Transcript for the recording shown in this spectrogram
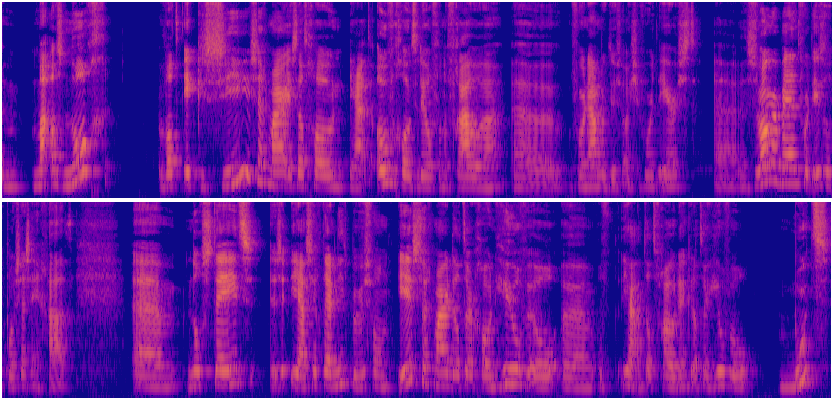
Um, maar alsnog, wat ik zie, zeg maar, is dat gewoon ja, het overgrote deel van de vrouwen, uh, voornamelijk dus als je voor het eerst zwanger bent, voor het eerst het proces ingaat, um, nog steeds ja, zich daar niet bewust van is, zeg maar, dat er gewoon heel veel, of ja, dat vrouwen denken dat er heel veel moet.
